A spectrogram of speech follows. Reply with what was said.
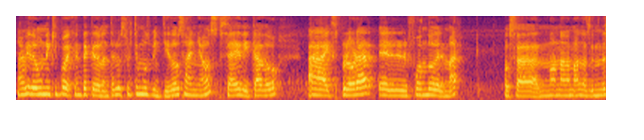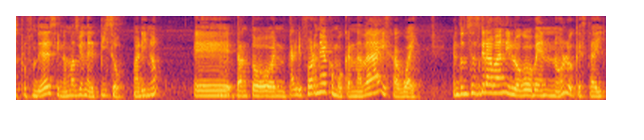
ha habido un equipo de gente que durante los últimos 22 años se ha dedicado a explorar el fondo del mar. O sea, no nada más las grandes profundidades, sino más bien el piso marino. eh, Tanto en California como Canadá y Hawái. Entonces graban y luego ven, ¿no? Lo que está ahí.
